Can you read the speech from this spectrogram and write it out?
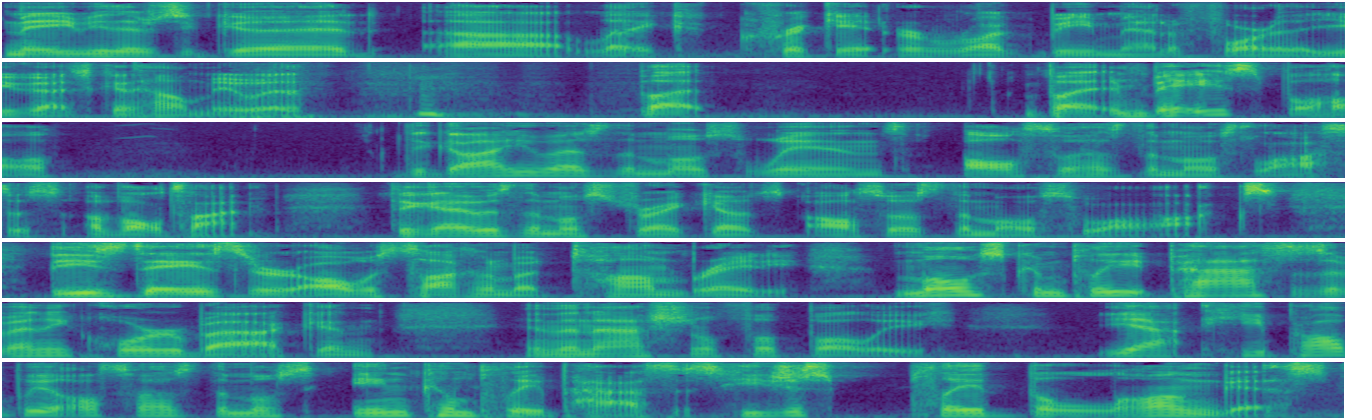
maybe there's a good uh, like cricket or rugby metaphor that you guys can help me with. but but in baseball, the guy who has the most wins also has the most losses of all time. The guy who has the most strikeouts also has the most walks. These days, they're always talking about Tom Brady, most complete passes of any quarterback in in the National Football League. Yeah, he probably also has the most incomplete passes. He just played the longest.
